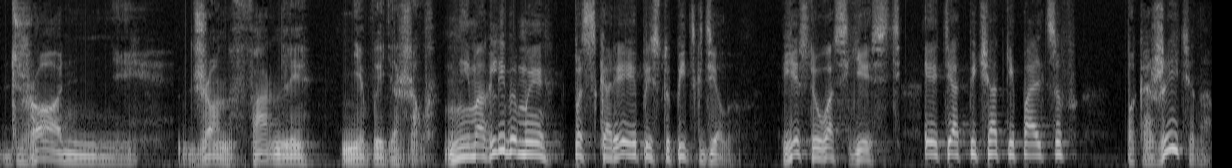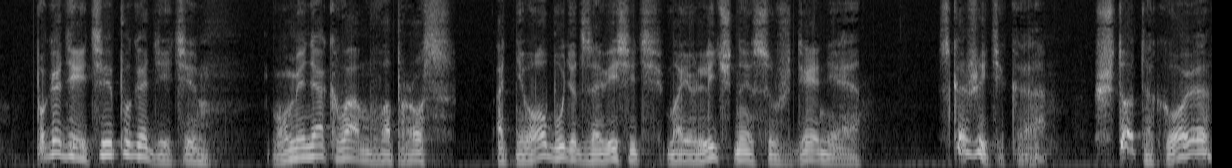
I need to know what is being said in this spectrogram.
Джонни. Джон Фарнли не выдержал. Не могли бы мы поскорее приступить к делу? Если у вас есть эти отпечатки пальцев, покажите нам. Погодите, погодите. У меня к вам вопрос. От него будет зависеть мое личное суждение – Скажите-ка, что такое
